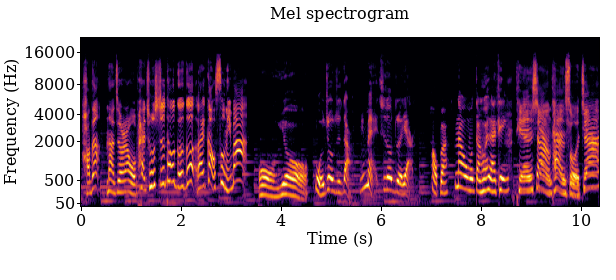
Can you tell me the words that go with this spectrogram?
好的，那就让我派出石头哥哥来告诉你吧。哦哟，我就知道你每次都这样。好吧，那我们赶快来听《天上探索家》。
